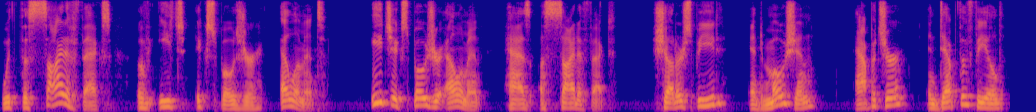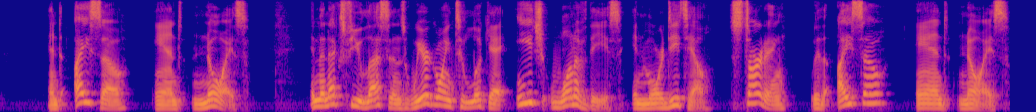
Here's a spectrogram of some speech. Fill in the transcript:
with the side effects of each exposure element. Each exposure element has a side effect, shutter speed and motion, aperture and depth of field, and ISO and noise. In the next few lessons, we are going to look at each one of these in more detail, starting with ISO and noise.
